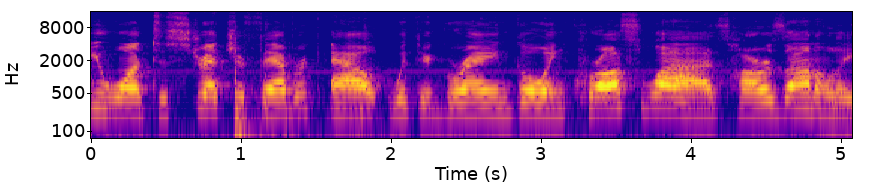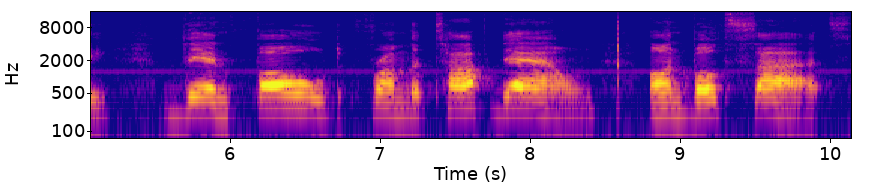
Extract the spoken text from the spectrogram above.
You want to stretch your fabric out with your grain going crosswise horizontally, then fold from the top down on both sides.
